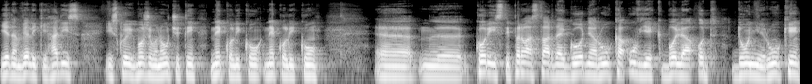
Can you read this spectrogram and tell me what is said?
jedan veliki hadis iz kojeg možemo naučiti nekoliko, nekoliko e, e, koristi. Prva stvar da je gornja ruka uvijek bolja od donje ruke.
